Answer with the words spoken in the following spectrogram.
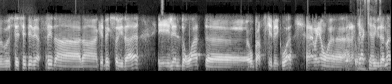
euh, c'est déversé dans, dans Québec solidaire et l'aile droite euh, au Parti québécois. Euh, voyons, à la CAQ, évidemment.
